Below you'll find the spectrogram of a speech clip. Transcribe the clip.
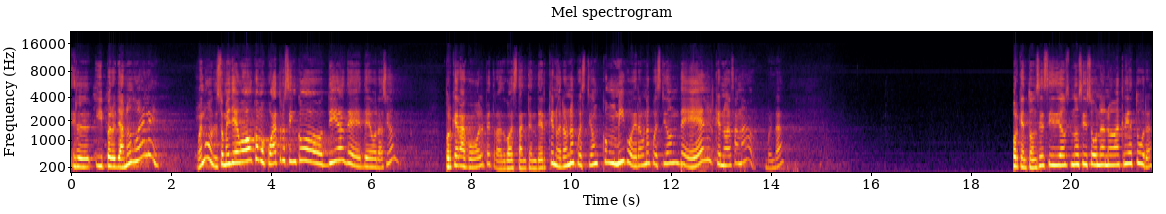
el, y, pero ya no duele. Bueno, eso me llevó como cuatro o cinco días de, oración, porque era golpe tras golpe, hasta entender que no era una cuestión conmigo, era una cuestión de Él que no ha sanado, ¿verdad? Porque entonces si Dios nos hizo una nueva criatura,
